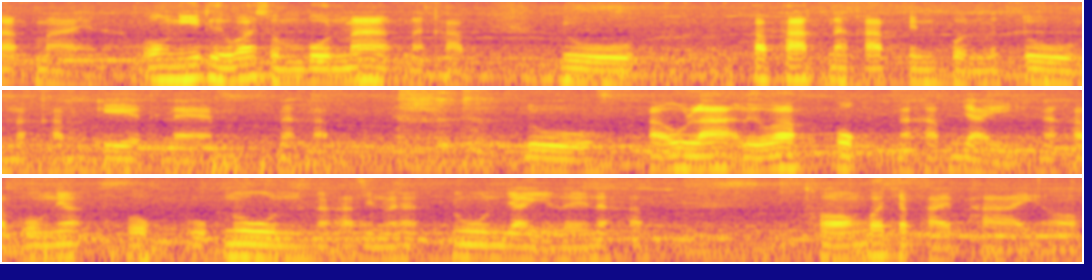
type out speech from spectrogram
มากมายนะองค์นี้ถือว่าสมบูรณ์มากนะครับ ดูพระพักนะครับ เป็นผลมะตูมนะครับ เกศแหลมนะครับ ดูพระอุระหรือว่าอกนะครับใหญ่นะครับ องค์เนี้ยอกอกนูนนะครับเห็นไหมฮะนูนใหญ่เลยนะครับ ท้องก็จะผายผายๆออก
